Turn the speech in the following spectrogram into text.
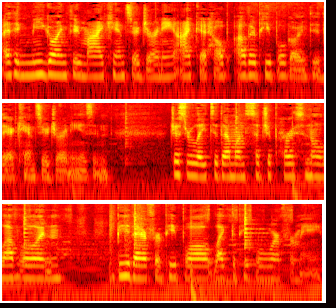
I think me going through my cancer journey, I could help other people going through their cancer journeys and just relate to them on such a personal level and be there for people like the people were for me.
